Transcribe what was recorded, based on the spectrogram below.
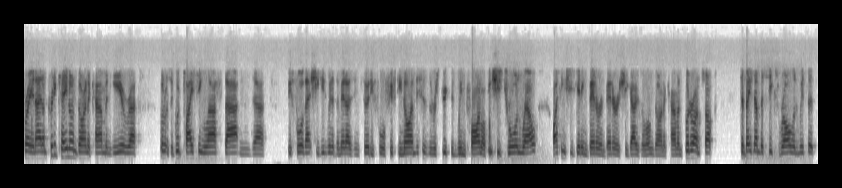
three, and eight. I'm pretty keen on Dyna Carmen here. Uh, thought it was a good placing last start, and uh, before that, she did win at the Meadows in 34.59. This is the restricted win final. I think she's drawn well. I think she's getting better and better as she goes along, Dyna Carmen. Put her on top to beat number six, rolling with it.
